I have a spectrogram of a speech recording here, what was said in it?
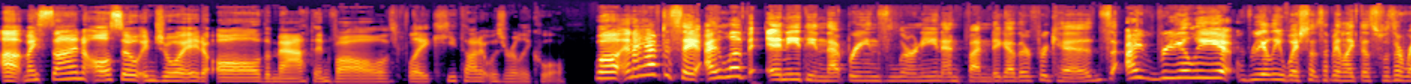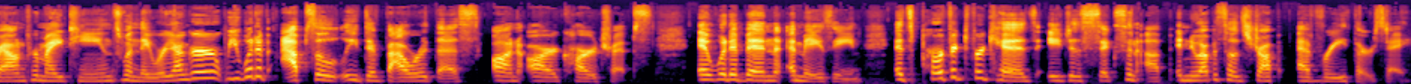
Uh, my son also enjoyed all the math involved. Like he thought it was really cool. Well, and I have to say, I love anything that brings learning and fun together for kids. I really, really wish that something like this was around for my teens when they were younger. We would have absolutely devoured this on our car trips. It would have been amazing. It's perfect for kids ages six and up, and new episodes drop every Thursday.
